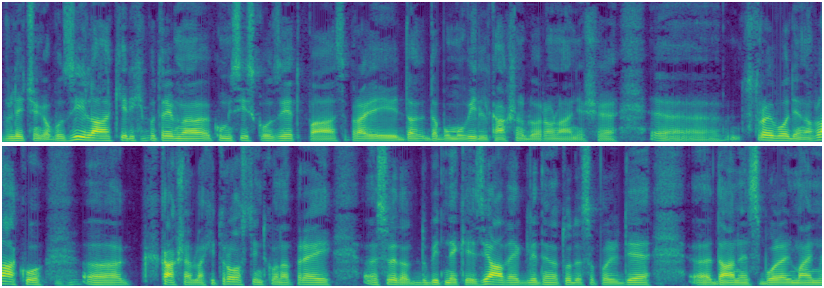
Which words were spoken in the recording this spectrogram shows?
vlečnega vozila, kjer jih je potrebno komisijsko vzeti, pa se pravi, da, da bomo videli, kakšno je bilo ravnanje še eh, strojvodje na vlaku, uh -huh. eh, kakšna je bila hitrost in tako naprej. Eh, seveda dobiti neke izjave, glede na to, da so pa ljudje eh, danes bolj ali manj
